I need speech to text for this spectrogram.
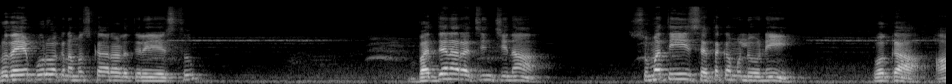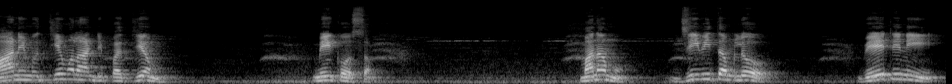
హృదయపూర్వక నమస్కారాలు తెలియజేస్తూ బద్దెన రచించిన సుమతి శతకములోని ఒక ఆణిముత్యము లాంటి పద్యం మీకోసం. మనము జీవితంలో వేటిని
